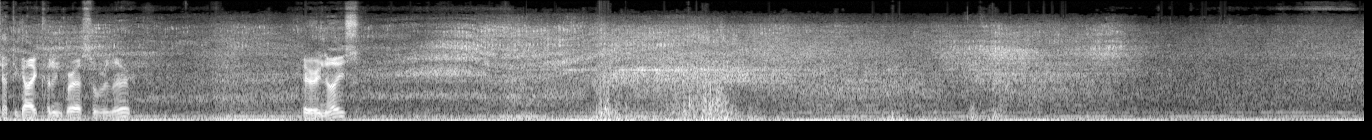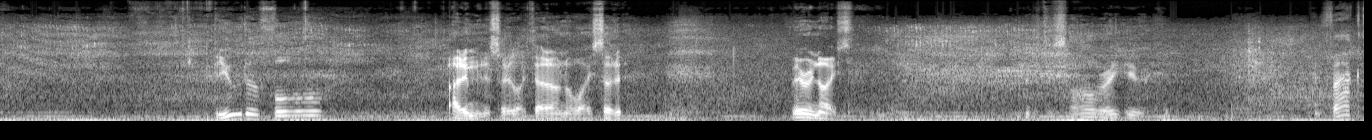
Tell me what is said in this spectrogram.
Got the guy cutting grass over there. Very nice. Beautiful. I didn't mean to say it like that. I don't know why I said it. Very nice. Look at this all right here. In fact,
